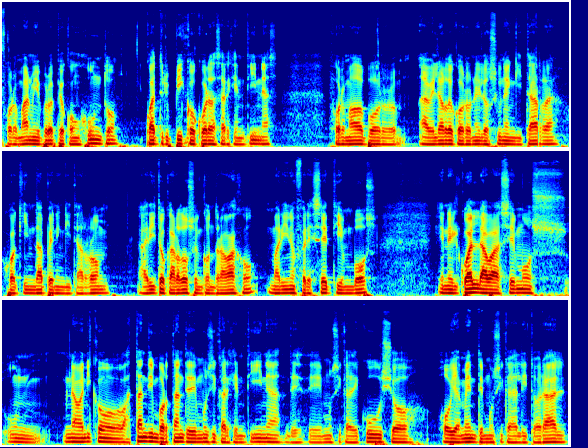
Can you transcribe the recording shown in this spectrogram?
formar mi propio conjunto, cuatro y pico cuerdas argentinas, formado por Abelardo Coronel Osuna en guitarra, Joaquín Dapen en guitarrón, Arito Cardoso en contrabajo, Marino Fresetti en voz, en el cual hacemos un, un abanico bastante importante de música argentina, desde música de Cuyo, obviamente música del litoral,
